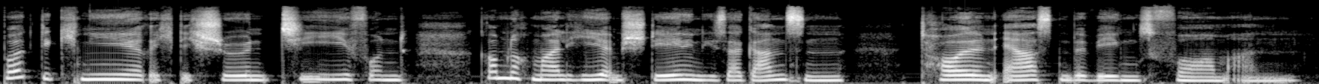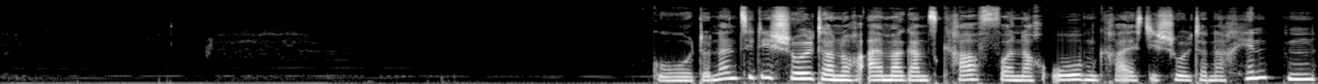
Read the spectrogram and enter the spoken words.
Beug die Knie richtig schön tief und komm nochmal hier im Stehen in dieser ganzen tollen ersten Bewegungsform an. Gut, und dann zieh die Schulter noch einmal ganz kraftvoll nach oben, kreis die Schulter nach hinten,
